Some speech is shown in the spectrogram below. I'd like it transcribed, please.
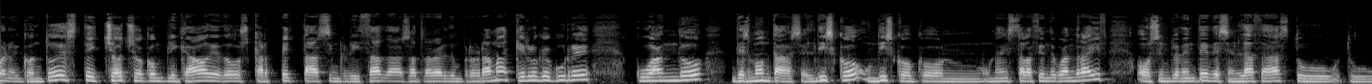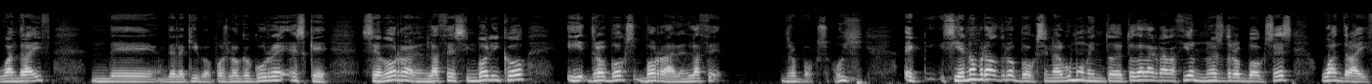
Bueno, y con todo este chocho complicado de dos carpetas sincronizadas a través de un programa, ¿qué es lo que ocurre cuando desmontas el disco, un disco con una instalación de OneDrive, o simplemente desenlazas tu, tu OneDrive del equipo? Pues lo que ocurre es que se borra el enlace simbólico y Dropbox borra el enlace. Dropbox, uy, eh, si he nombrado Dropbox en algún momento de toda la grabación, no es Dropbox, es OneDrive.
